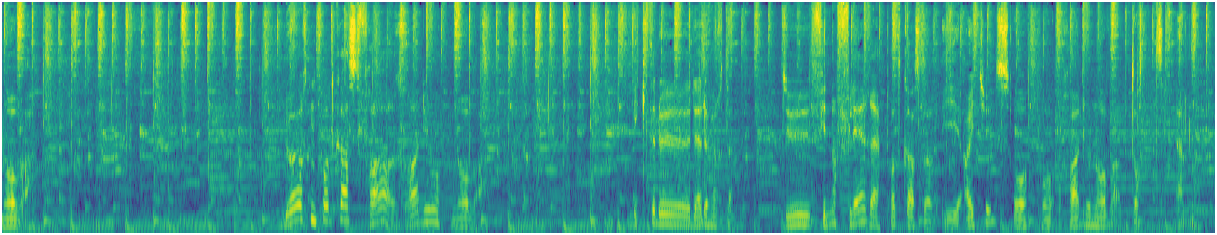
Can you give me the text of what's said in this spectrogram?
Nova. Du har hørt en podkast fra Radio Nova. Likte du det du hørte? Du finner flere podkaster i iTunes og på radionova.no.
